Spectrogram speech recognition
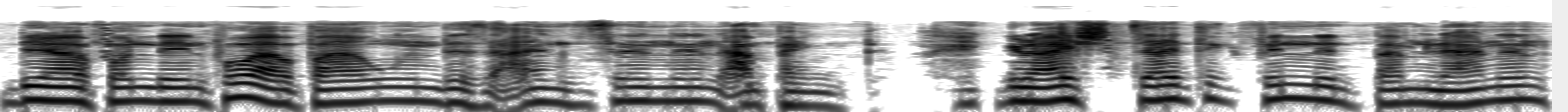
der von den Vorerfahrungen des Einzelnen abhängt. Gleichzeitig findet beim Lernen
